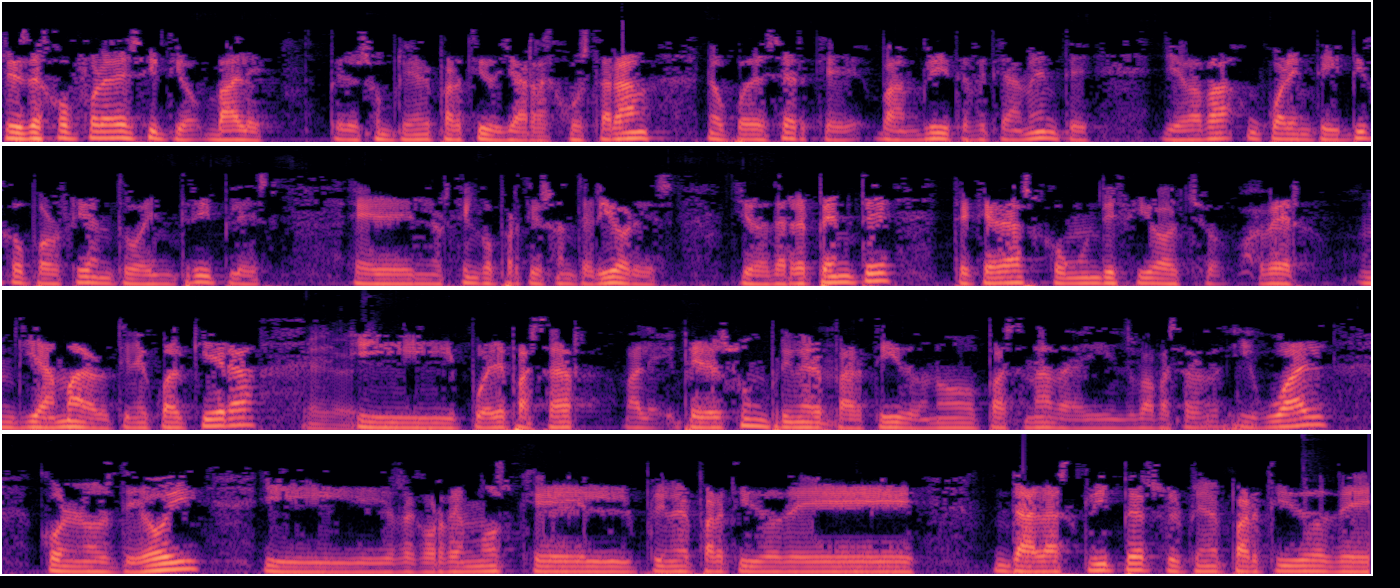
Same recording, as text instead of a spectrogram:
les dejó fuera de sitio, vale. Pero es un primer partido, ya reajustarán. No puede ser que Van Vliet, efectivamente, llevaba un cuarenta y pico por ciento en triples en los cinco partidos anteriores. Y ahora de repente te quedas con un 18. A ver, un día malo lo tiene cualquiera es. y puede pasar, vale, pero es un primer partido, no pasa nada y nos va a pasar igual con los de hoy y recordemos que el primer partido de Dallas Clippers o el primer partido de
